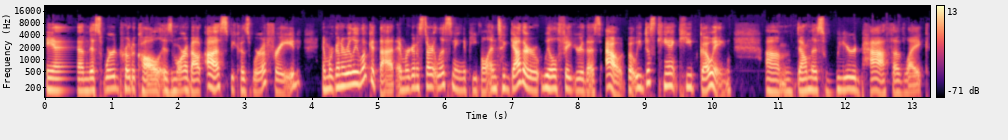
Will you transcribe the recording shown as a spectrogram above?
and, this word protocol is more about us because we're afraid and we're going to really look at that and we're going to start listening to people and together we'll figure this out. But we just can't keep going um, down this weird path of like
